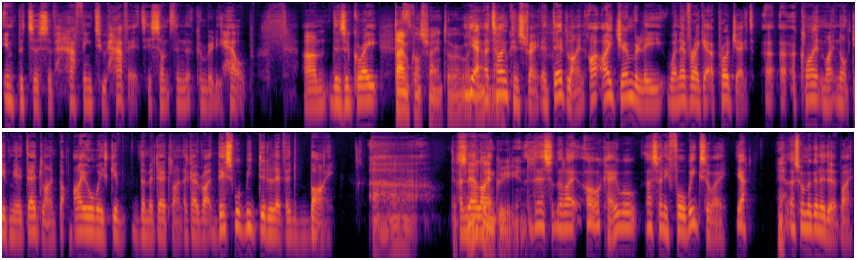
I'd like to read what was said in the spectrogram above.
impetus of having to have it is something that can really help. Um, there's a great time constraint or yeah, a time constraint, a deadline. I, I generally, whenever I get a project, a, a- a client might not give me a deadline, but I always give them a deadline. I go, right, this will be delivered by. Ah, that's And they're like, ingredient. They're, so they're like, oh, okay, well, that's only four weeks away. Yeah, Yeah. that's when we're going to do it by.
